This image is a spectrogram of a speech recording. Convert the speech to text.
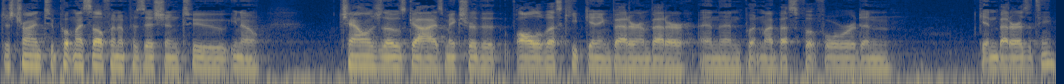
just trying to put myself in a position to, you know, challenge those guys, make sure that all of us keep getting better and better, and then putting my best foot forward and getting better as a team.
